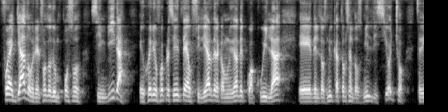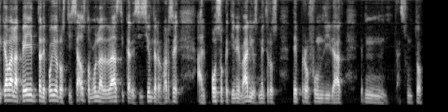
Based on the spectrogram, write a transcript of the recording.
fue hallado en el fondo de un pozo sin vida. Eugenio fue presidente auxiliar de la comunidad de Coahuila eh, del 2014 al 2018. Se dedicaba a la venta de pollos rostizados. Tomó la drástica decisión de arrojarse al pozo que tiene varios metros de profundidad. asunto,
